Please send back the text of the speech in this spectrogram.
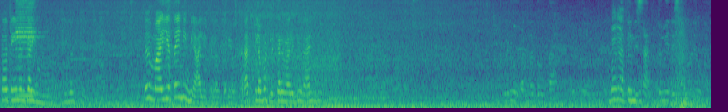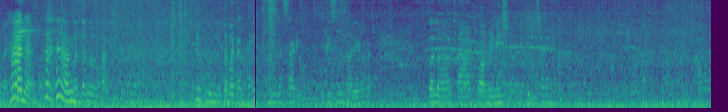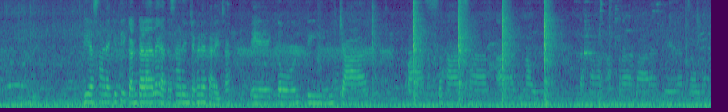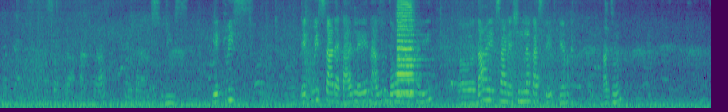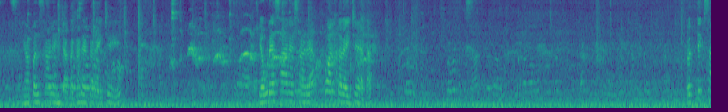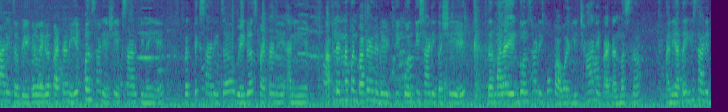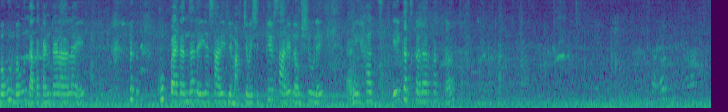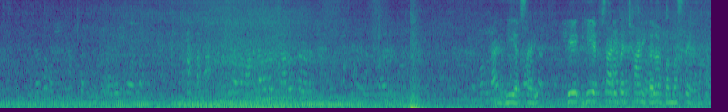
तेव्हा ते दिलं होतं. तर मा येतही नाही मी आली का लवकर लवकर आज तिला म्हटलं चल मला घेऊन आली नाही. बघा तुम्ही तुम्ही. हा ना आम्ही बंद करू का इथं बटन आहे. बघा साडी किती सुंदर आहे बघा. कलर पॅट कॉम्बिनेशन खूप छान आहे या साड्या किती कंटाळा आलाय आता साड्यांच्या घड्या करायच्या. एक दोन तीन चार पाच सहा सात आठ नऊ दहा अकरा बारा तेरा चौदा पंधरा सतरा अठरा एकोणीस वीस एकवीस. एकवीस साड्या काढले आणि अजून जवळ खाली दहा एक साड्या शिल्लक असतील. अजून. ह्या पण साड्यांच्या आता घड्या करायच्या आहे. एवढ्या साऱ्या साड्या कॉल करायच्या आता. प्रत्येक साडीचं वेगळं वेगळं पॅटर्न एक पण साडी अशी एकसारखी नाही आहे प्रत्येक साडीचं वेगळंच पॅटर्न आहे आणि आपल्याला पण बघायला भेटती कोणती साडी कशी आहे. तर मला एक दोन साडी खूप आवडली. छान आहे पॅटर्न मस्त. आणि आता ही साडी बघून बघून आता कंटाळा आला आहे खूप पॅटर्न झाले या साडीतले. मागच्या वेळेस इतके सारे ब्लाऊज शिवले. आणि हाच एकच कलर फक्त हा. ही एक साडी. हे ही एक साडी पण छान आहे कलर पण मस्त आहे. बघा.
